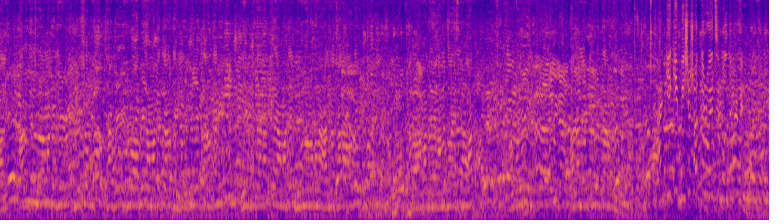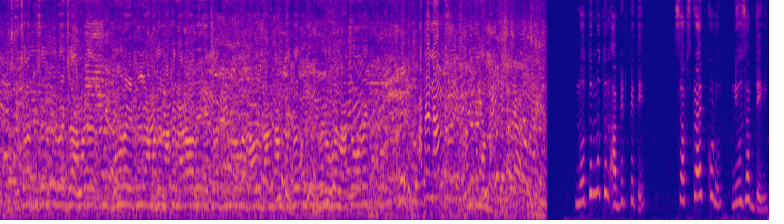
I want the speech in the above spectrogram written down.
আর আরও কিছু আমাদের যে যেসব উৎসব থাকবে এগুলো হবে আমাদের তেরো তারিখ। এপ্রিলের তেরো তারিখ নীল পূজা রাখতে আমাদের বিভিন্ন রকমের আয়োজন ছাড়া হবে। আমাদের আমতলা স্কুল মাঠ ঠিক আমাদের আগামী এপ্রিলের তেরো তারিখ। আর কি কি বিশেষত্ব রয়েছে বলতে পারবেন? এছাড়া বিশেষত্ব রয়েছে আমাদের পনেরো এপ্রিলে আমাদের মাঠে মেলা হবে। এছাড়া বিভিন্ন রকমের বাউল গান টান থাকবে। বিভিন্ন রকমের নাচও হবে। আপনার নাম? নতুন নতুন আপডেট পেতে সাবস্ক্রাইব করুন নিউজ অফ ডেলি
